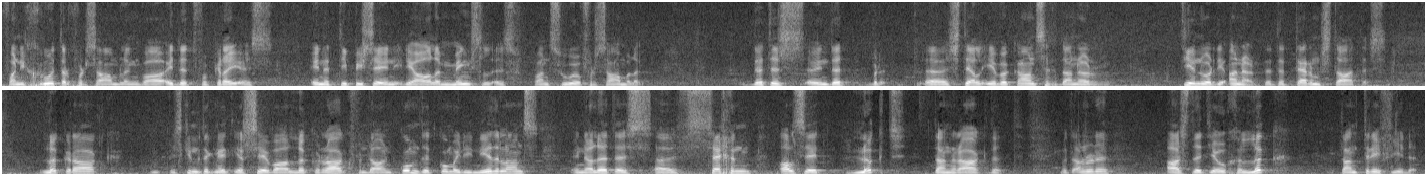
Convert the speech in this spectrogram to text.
van die groter versameling waaruit dit verkry is en 'n tipiese en ideale mengsel is van so 'n versameling. Dit is en dit uh, stel ewe kansig dan er teenoor die ander dit 'n termstatus. Lukraak, miskien moet ek net eers sê waar lukraak vandaan kom. Dit kom uit die Nederlands en hulle het 'n uh, segging als dit lukt, dan raak dit. Met ander woorde, as dit jou geluk, dan tref jy dit.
